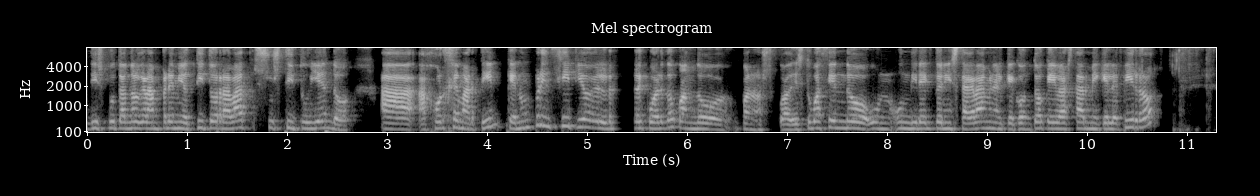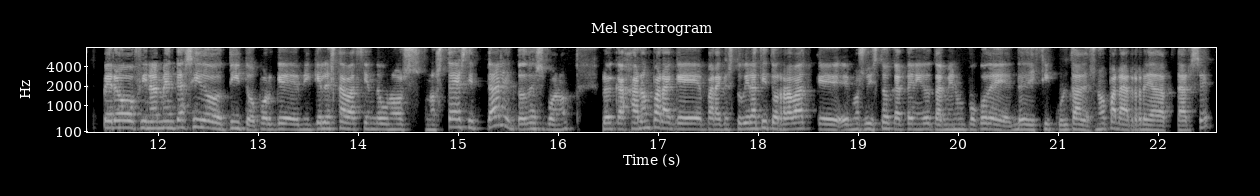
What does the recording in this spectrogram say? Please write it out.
disputando el Gran Premio Tito Rabat sustituyendo a, Jorge Martín, que en un principio, el recuerdo cuando, cuando estuvo haciendo un, directo en Instagram en el que contó que iba a estar Miquel Epirro, pero finalmente ha sido Tito, porque Miquel estaba haciendo unos, unos test y tal, entonces, bueno, lo encajaron para que, para que estuviera Tito Rabat, que hemos visto que ha tenido también un poco de, de dificultades, ¿no?, para readaptarse.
